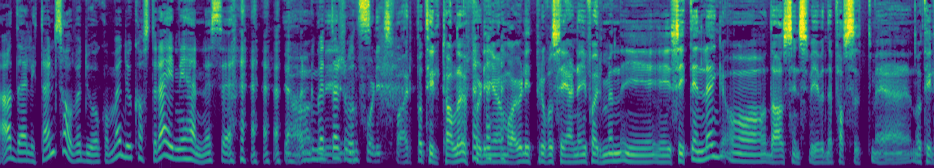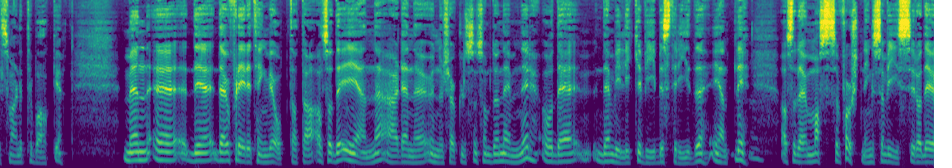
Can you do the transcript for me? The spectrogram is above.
Ja, det er litt av en salve du òg kommet med. Du kaster deg inn i hennes ja, argumentasjons... Vi får litt svar på tiltale, fordi hun var jo litt provoserende i formen i, i sitt innlegg. Og da syns vi det passet med noe tilsvarende tilbake. Men eh, det, det, er jo flere ting vi er opptatt av. Altså Det ene er denne undersøkelsen som du nevner, og det, den vil ikke vi bestride, egentlig. Mm. Altså Det er jo masse forskning som viser, og det,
